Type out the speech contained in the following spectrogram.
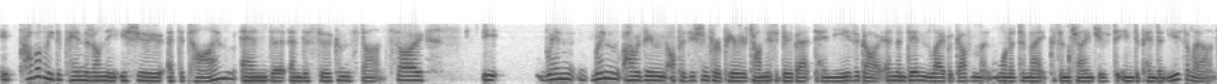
it probably depended on the issue at the time and mm. the and the circumstance. So it when when I was in opposition for a period of time, this would be about ten years ago, and the then Labor government wanted to make some changes to independent youth allowance,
